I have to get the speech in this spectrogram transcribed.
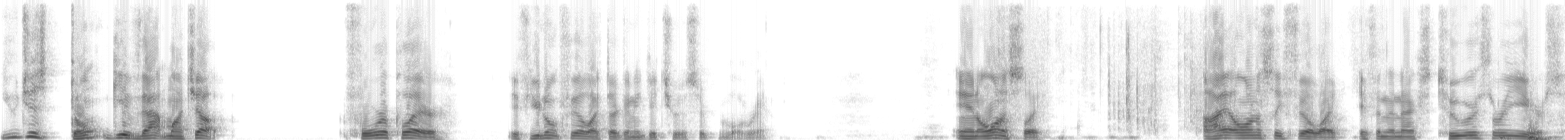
you just don't give that much up for a player if you don't feel like they're going to get you a Super Bowl ring. And honestly, I honestly feel like if in the next two or three years,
